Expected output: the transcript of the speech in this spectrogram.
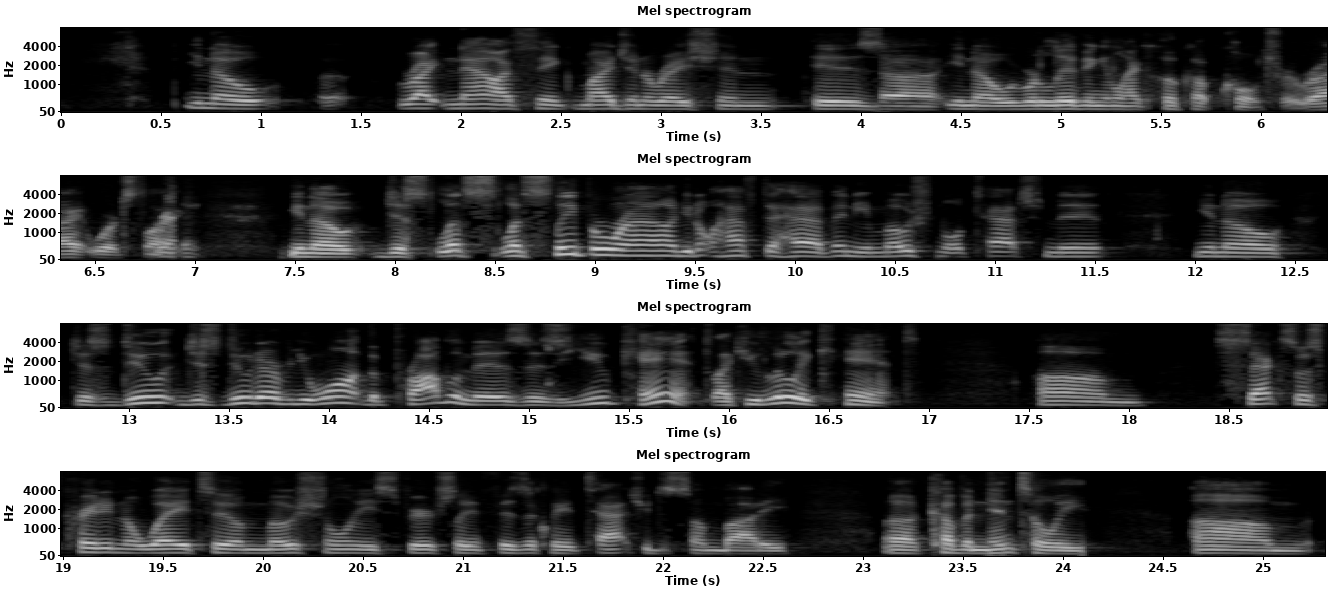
you know, uh, right now I think my generation is, uh, you know, we're living in like hookup culture, right? Where it's like, Right. You know, just let's let's sleep around. You don't have to have any emotional attachment. You know, just do just do whatever you want. The problem is, is you can't. Like you literally can't. Um, sex was created in a way to emotionally, spiritually, and physically attach you to somebody uh, covenantally. Um,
